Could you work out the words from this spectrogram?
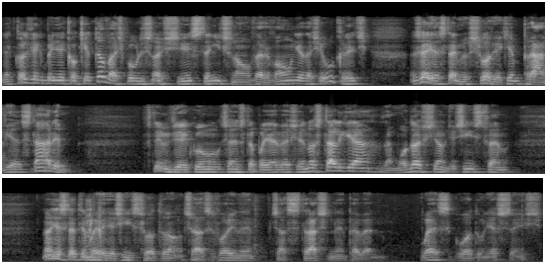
Jakkolwiek by nie kokietować publiczności sceniczną werwą, nie da się ukryć, że jestem już człowiekiem prawie starym. W tym wieku często pojawia się nostalgia za młodością, dzieciństwem. No niestety moje dzieciństwo to czas wojny, czas straszny, pełen łez, głodu, nieszczęść.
